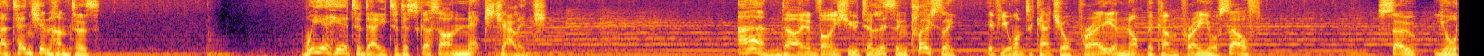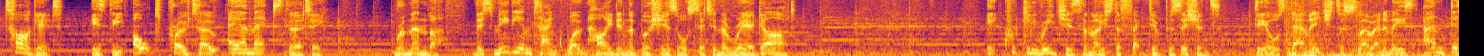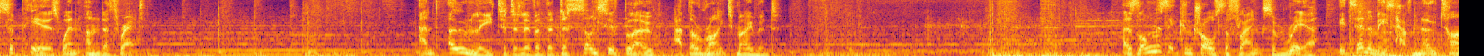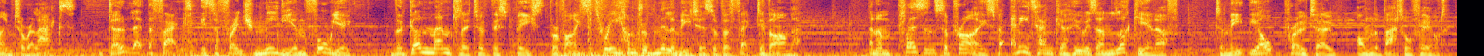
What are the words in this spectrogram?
Attention hunters! We are here today to discuss our next challenge. And I advise you to listen closely if you want to catch your prey and not become prey yourself. So, your target is the Alt Proto AMX-30. Remember, this medium tank won't hide in the bushes or sit in the rear guard. It quickly reaches the most effective positions, deals damage to slow enemies and disappears when under threat. And only to deliver the decisive blow at the right moment. As long as it controls the flanks and rear, its enemies have no time to relax. Don't let the fact it's a French medium fool you. The gun mantlet of this beast provides 300mm of effective armour. An unpleasant surprise for any tanker who is unlucky enough to meet the Alt Proto on the battlefield.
